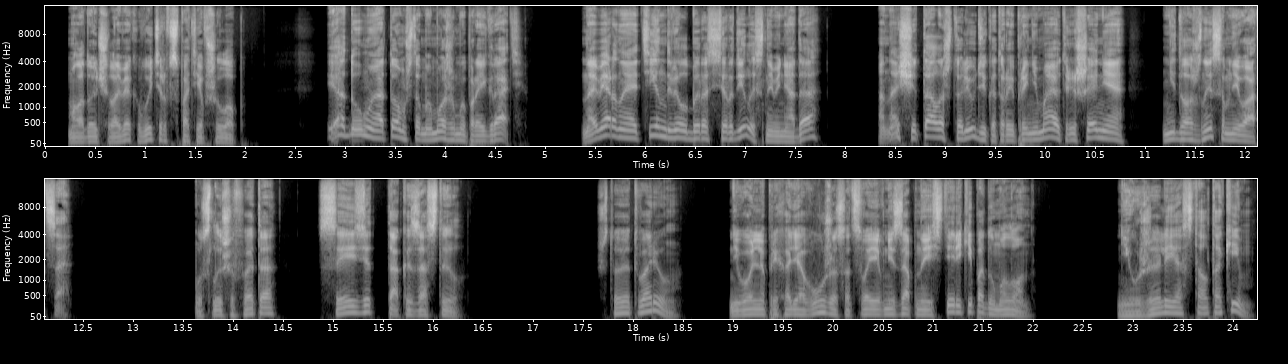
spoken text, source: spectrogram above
— молодой человек вытер вспотевший лоб. «Я думаю о том, что мы можем и проиграть. Наверное, Тиндвилл бы рассердилась на меня, да? Она считала, что люди, которые принимают решения, не должны сомневаться». Услышав это, Сейзит так и застыл. «Что я творю?» Невольно приходя в ужас от своей внезапной истерики, подумал он. «Неужели я стал таким?»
